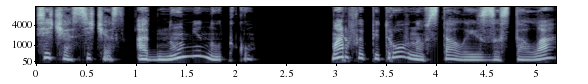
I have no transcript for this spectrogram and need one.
Сейчас, сейчас, одну минутку». Марфа Петровна встала из-за стола,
